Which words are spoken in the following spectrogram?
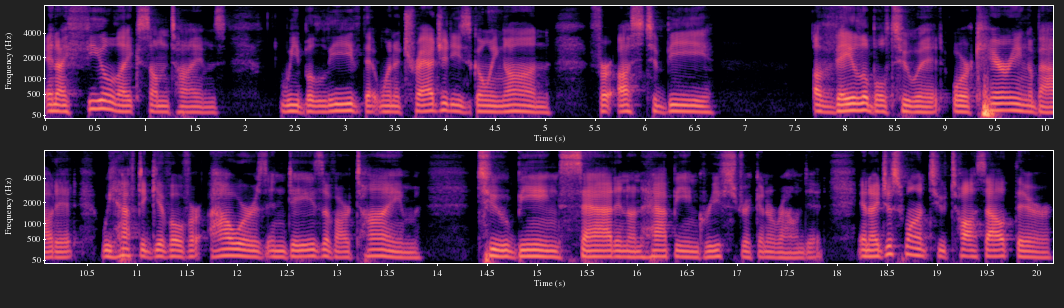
And I feel like sometimes we believe that when a tragedy is going on, for us to be available to it or caring about it, we have to give over hours and days of our time to being sad and unhappy and grief stricken around it. And I just want to toss out there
